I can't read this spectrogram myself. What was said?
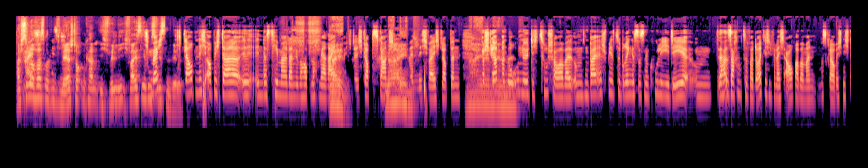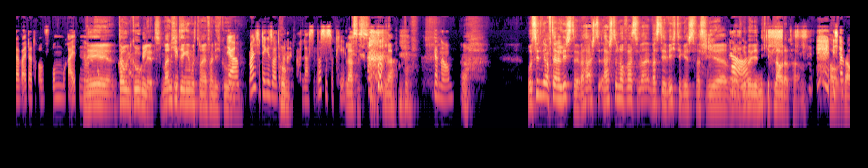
Hast du noch was, was uns mehr stocken kann? Ich will, ich weiß nicht, ob ich es wissen will. Ich glaube nicht, ob ich da äh, in das Thema dann überhaupt noch mehr rein nein. möchte. Ich glaube, das ist gar nicht nein. notwendig, weil ich glaube, dann nein, verstört man nur unnötig Zuschauer, weil um ein Beispiel zu bringen, ist das eine coole Idee, um Sachen zu verdeutlichen vielleicht auch, aber man muss, glaube ich, nicht da weiter drauf rumreiten. Nee, don't Google it. Manche Dinge muss man einfach nicht googeln. Ja, manche Dinge sollte Punkt. man einfach lassen. Das ist okay. Lass es. genau. Ach. Wo sind wir auf deiner Liste? Hast, hast du noch was, was dir wichtig ist, was wir, ja. worüber wir nicht geplaudert haben? Hau ich habe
